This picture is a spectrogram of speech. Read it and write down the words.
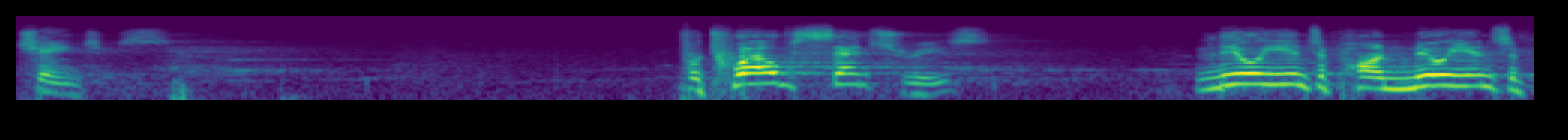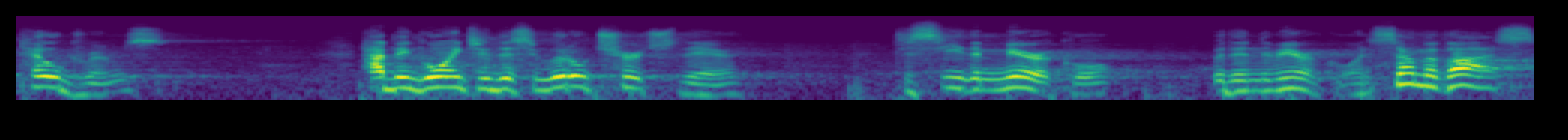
Changes. For 12 centuries, millions upon millions of pilgrims have been going to this little church there to see the miracle within the miracle. And some of us,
